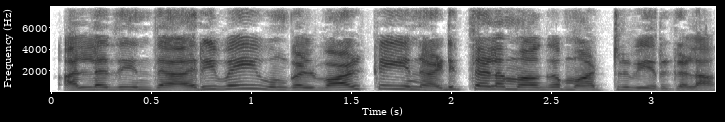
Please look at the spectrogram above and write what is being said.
அல்லது இந்த அறிவை உங்கள் வாழ்க்கையின் அடித்தளமாக மாற்றுவீர்களா?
